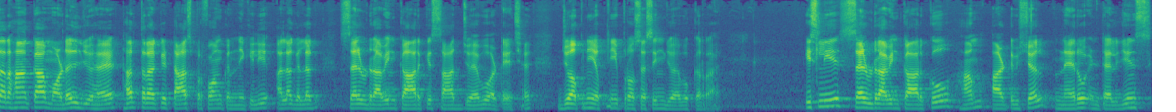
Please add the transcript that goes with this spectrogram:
तरह का मॉडल जो है, हर तरह के टास्क परफॉर्म करने के लिए अलग अलग सेल्फ ड्राइविंग कार के साथ जो है वो अटैच है, जो अपनी अपनी प्रोसेसिंग जो है वो कर रहा है। इसलिए सेल्फ ड्राइविंग कार को हम आर्टिफिशियल नैरो इंटेलिजेंस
